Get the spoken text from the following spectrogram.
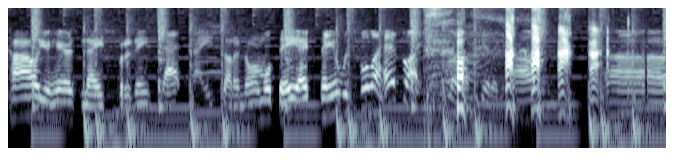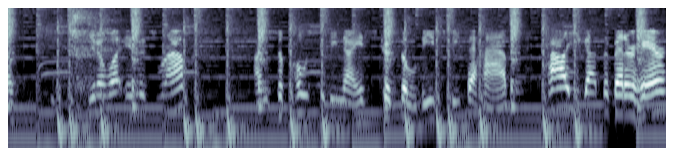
Kyle, your hair's nice, but it ain't that nice. On a normal day, I'd say it was full of headlights. No, I'm kidding. Kyle, uh, you know what? In this rap, I'm supposed to be nice because the Leafs beat the Habs. Kyle, you got the better hair,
